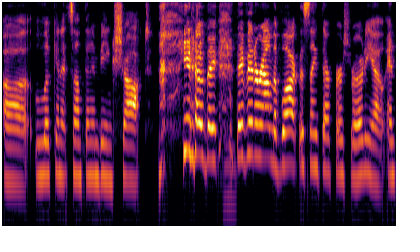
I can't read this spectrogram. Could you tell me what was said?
uh looking at something and being shocked. you know, they they've been around the block. This ain't their first rodeo. And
